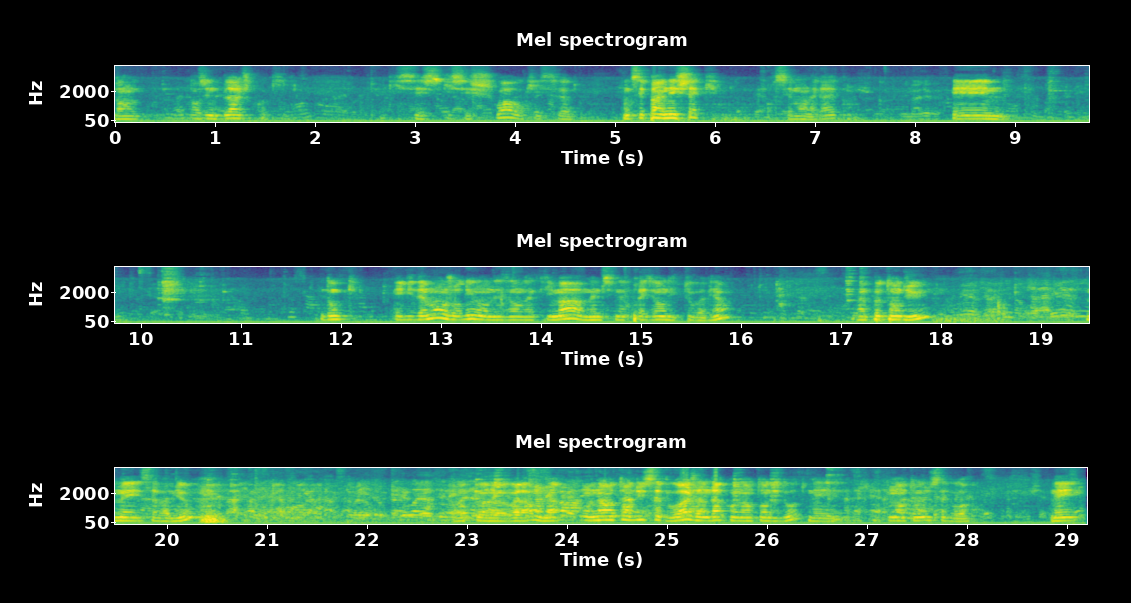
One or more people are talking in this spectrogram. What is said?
dans, une plage, quoi, qui, qui s'échoue ou qui donc c'est pas un échec, forcément, la grève. Et donc, évidemment, aujourd'hui, on est dans un climat, même si notre président dit que tout va bien, un peu tendu, mais ça va mieux. Donc euh, voilà, on a, on a, entendu cette voix, Jeanne d'Arc on a entendu d'autres, mais on a entendu cette voix. Mais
